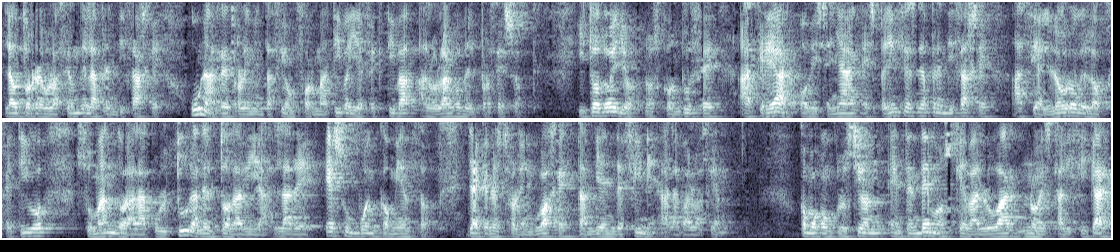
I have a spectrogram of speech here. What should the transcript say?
la autorregulación del aprendizaje, una retroalimentación formativa y efectiva a lo largo del proceso. Y todo ello nos conduce a crear o diseñar experiencias de aprendizaje hacia el logro del objetivo, sumando a la cultura del todavía, la de es un buen comienzo, ya que nuestro lenguaje también define a la evaluación. Como conclusión, entendemos que evaluar no es calificar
